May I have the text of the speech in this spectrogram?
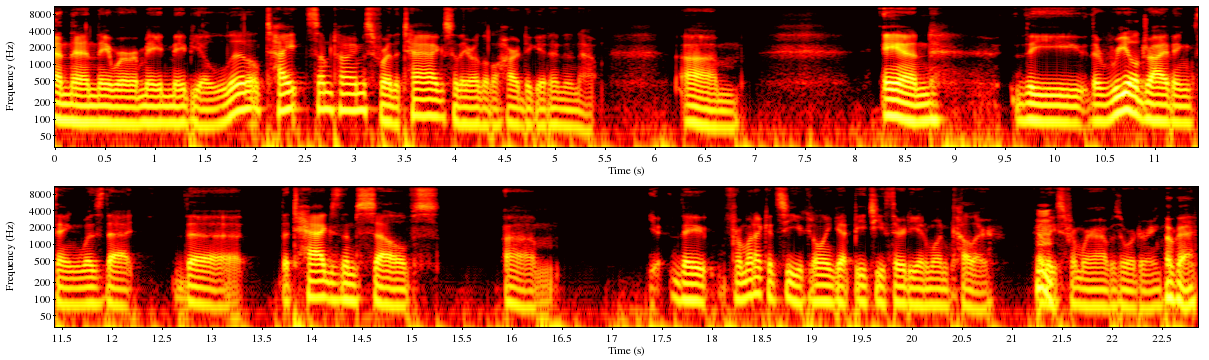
and then they were made maybe a little tight sometimes for the tag, so they were a little hard to get in and out. Um, and the the real driving thing was that the the tags themselves, um, they from what I could see, you could only get BT thirty in one color, at Hmm. least from where I was ordering Okay.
